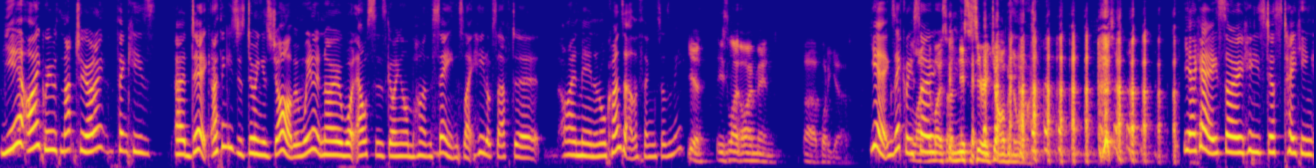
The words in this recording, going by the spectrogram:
Yeah, I agree with Machu. I don't think he's a dick. I think he's just doing his job, and we don't know what else is going on behind the scenes. Like he looks after Iron Man and all kinds of other things, doesn't he? Yeah, he's like Iron Man's uh, bodyguard. Yeah, exactly. Like so the most unnecessary job in the world. yeah, okay. So he's just taking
